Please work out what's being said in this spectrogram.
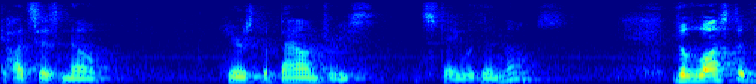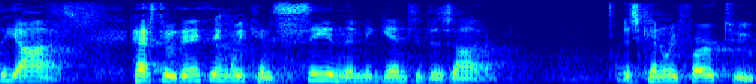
God says no. Here's the boundaries. Stay within those. The lust of the eyes has to do with anything we can see and then begin to desire. This can refer to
